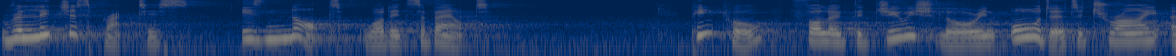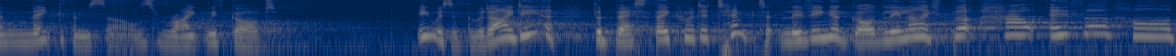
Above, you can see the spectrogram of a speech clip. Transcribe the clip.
Religious practice is not what it's about. People followed the Jewish law in order to try and make themselves right with God. It was a good idea, the best they could attempt at living a godly life, but however hard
